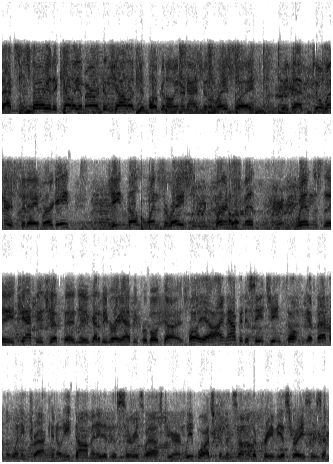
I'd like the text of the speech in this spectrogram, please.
That's the story of the Kelly American Challenge at Pocono International Raceway. We've had two winners today, Bergie. Gene Felton wins the race, and Vern Hello. Smith wins the championship, and you've got to be very happy for both guys. Oh yeah, I'm happy to see Gene Felton get back on the winning track. You know, he dominated this series last year, and we've watched him in some of the previous races. And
